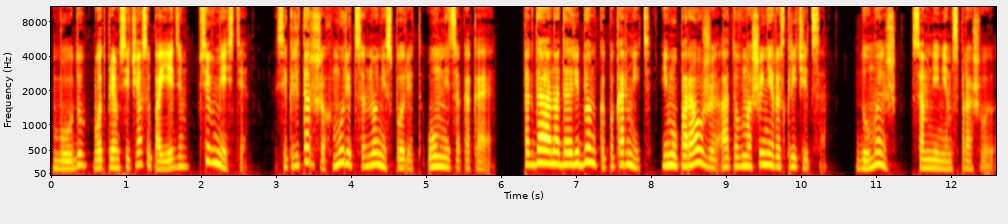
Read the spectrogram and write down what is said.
«Буду. Вот прямо сейчас и поедем. Все вместе». Секретарша хмурится, но не спорит. Умница какая. Тогда надо ребенка покормить. Ему пора уже, а то в машине раскричится. «Думаешь?» — сомнением спрашиваю.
